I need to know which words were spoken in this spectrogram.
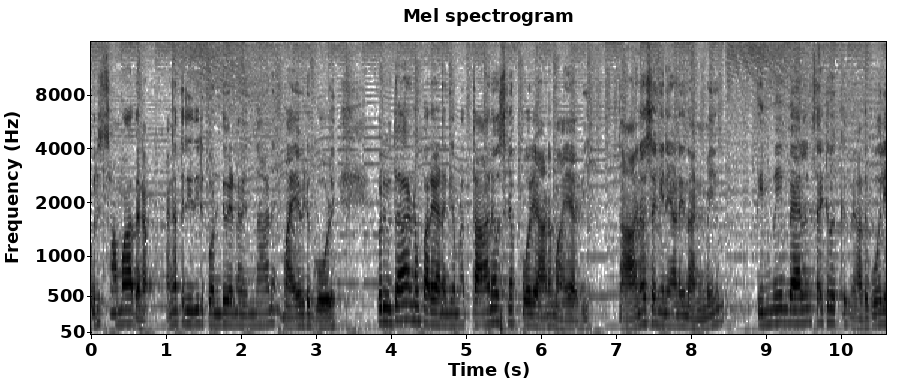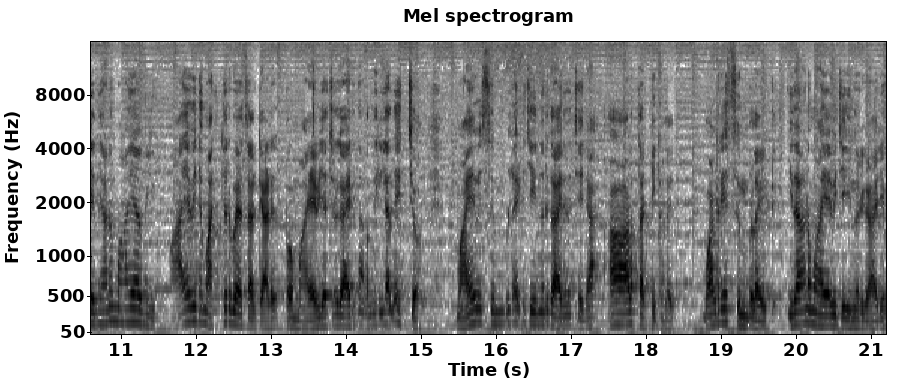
ഒരു സമാധാനം. അങ്ങനത്തെ രീതിയിൽ കൊണ്ടുവരണം എന്നാണ് മായാവിയുടെ ഗോൾ ഒരു ഉദാഹരണം പറയുകയാണെങ്കിൽ നമ്മളെ താനോസിനെ പോലെയാണ് മായാവി. താനോസ് എങ്ങനെയാണ് നന്മയും തിന്മയും ബാലൻസ് ആയിട്ട് വെക്കുന്നത്? അതുപോലെ തന്നെയാണ് മായാവിയും. മായാവിന്റെ മറ്റൊരു പേഴ്സണാലിറ്റിയാണ് ഇപ്പോൾ മായാവി വിചാരിച്ചൊരു കാര്യം നടന്നില്ല എന്ന് വെച്ചോ. മായാവി സിമ്പിളായിട്ട് ചെയ്യുന്നൊരു കാര്യം എന്ന് വെച്ച് കഴിഞ്ഞാൽ ആളെ തട്ടിക്കളയും. വളരെ സിമ്പിളായിട്ട് ഇതാണ് മായാവി ചെയ്യുന്നൊരു കാര്യം.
